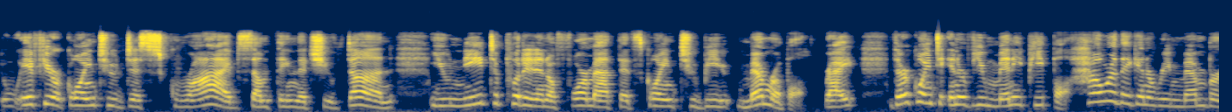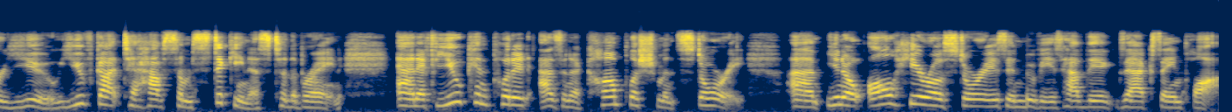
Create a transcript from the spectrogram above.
if you're going to describe something that you've done, you need to put it in a format that's going to be memorable, right? They're going to interview many people. How are they going to remember you? You've got to have some stickiness to the brain. And if you can put it as an accomplishment story, um, you know, all hero stories in movies have the exact same plot.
